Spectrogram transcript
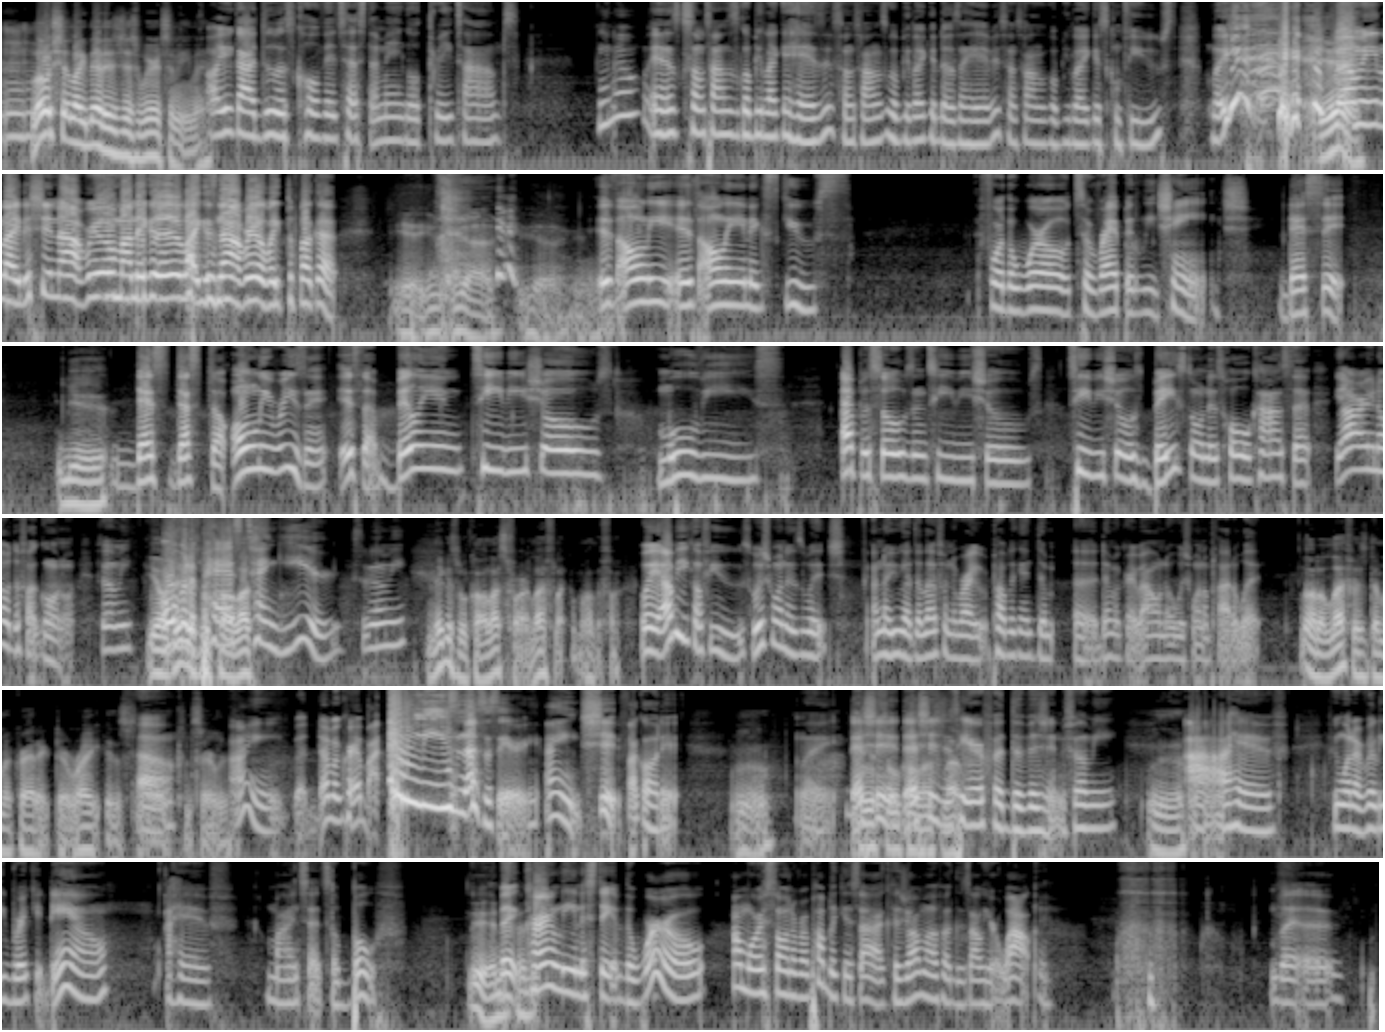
Mhm. Little shit like that is just weird to me, man. All you gotta do is COVID test a mango three times. You know, and it's, sometimes it's gonna be like it has it. Sometimes it's gonna be like it doesn't have it. Sometimes it's gonna be like it's confused. Like, feel me? Like this shit not real, my nigga. Like it's not real. Wake the fuck up. Yeah, you, yeah, yeah. It's only it's only an excuse for the world to rapidly change. That's it. Yeah. That's that's the only reason. It's a billion TV shows, movies, episodes and TV shows, TV shows based on this whole concept. Y'all already know what the fuck going on. Feel me? Yo, Over the niggas would call past us- ten years. Feel me? Niggas will call us far left like a motherfucker. Wait, I'll be confused. Which one is which? I know you got the left and the right, Republican, dem- uh, Democrat. But I don't know which one apply to what. No, the left is Democratic. The right is uh, Oh. conservative. I ain't a Democrat by any means necessary. I ain't shit. Fuck all that. Mm. Like that shit. That shit us just left. here for division. Feel me? Yeah. I, I have. If you want to really break it down, I have mindsets of both. Yeah, But currently in the state of the world, I'm more so on the Republican side because y'all motherfuckers out here wilding. but uh,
